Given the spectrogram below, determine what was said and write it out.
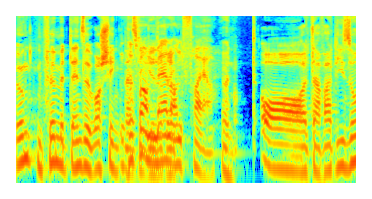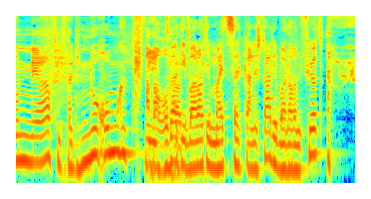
Irgendein Film mit Denzel Washington. Das war Man on Fire. Und oh, da war die so nervig, weil die nur rumgequält Aber Robert, hat. die war doch die meiste Zeit gar nicht da, die war doch in Fürth.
